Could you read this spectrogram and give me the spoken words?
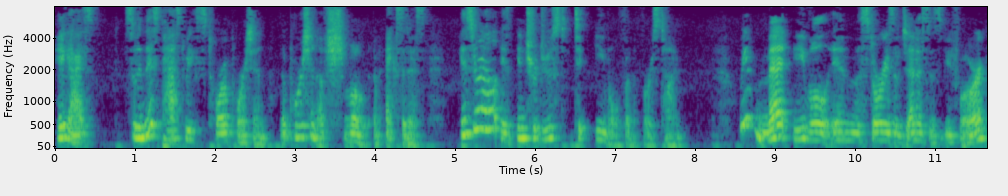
Hey guys, so in this past week's Torah portion, the portion of Shmot, of Exodus, Israel is introduced to evil for the first time. We've met evil in the stories of Genesis before,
